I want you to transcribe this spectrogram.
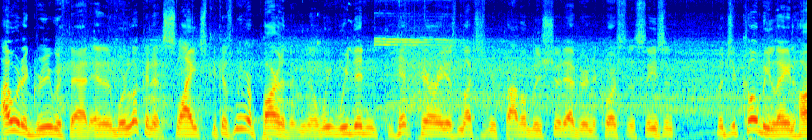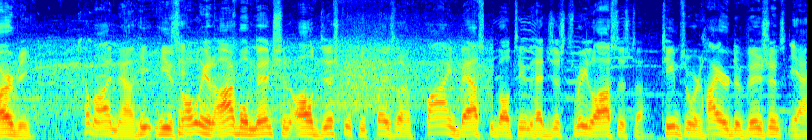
I would agree with that, and we're looking at slights because we were part of it. You know, we, we didn't hit Perry as much as we probably should have during the course of the season, but Jacoby Lane Harvey, come on now, he, he's only an honorable mention all district. He plays on a fine basketball team that had just three losses to teams who were in higher divisions. Yeah.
